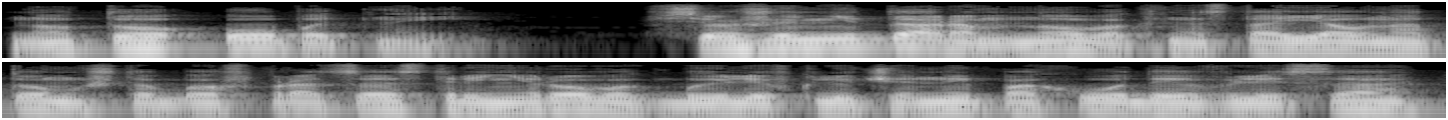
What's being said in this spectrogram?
но то опытный. Все же недаром Новак настоял на том, чтобы в процесс тренировок были включены походы в леса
